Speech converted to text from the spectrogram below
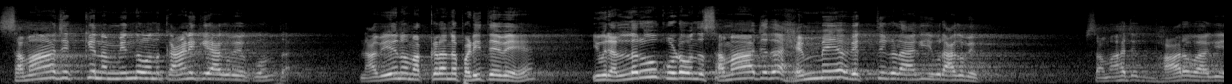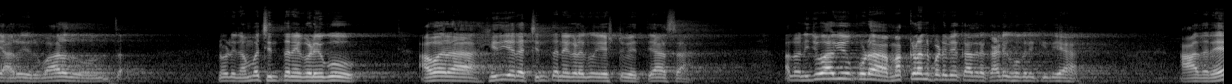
ಸಮಾಜಕ್ಕೆ ನಮ್ಮಿಂದ ಒಂದು ಕಾಣಿಕೆ ಆಗಬೇಕು ಅಂತ. ನಾವೇನು ಮಕ್ಕಳನ್ನು ಪಡಿತೇವೆ, ಇವರೆಲ್ಲರೂ ಕೂಡ ಒಂದು ಸಮಾಜದ ಹೆಮ್ಮೆಯ ವ್ಯಕ್ತಿಗಳಾಗಿ ಇವರಾಗಬೇಕು ಸಮಾಜಕ್ಕೆ ಭಾರವಾಗಿ ಯಾರೂ ಇರಬಾರದು ಅಂತ. ನೋಡಿ, ನಮ್ಮ ಚಿಂತನೆಗಳಿಗೂ ಅವರ ಹಿರಿಯರ ಚಿಂತನೆಗಳಿಗೂ ಎಷ್ಟು ವ್ಯತ್ಯಾಸ. ಅಲ್ಲ, ನಿಜವಾಗಿಯೂ ಕೂಡ ಮಕ್ಕಳನ್ನು ಪಡಿಬೇಕಾದ್ರೆ ಕಾಡಿಗೆ ಹೋಗಲಿಕ್ಕಿದೆಯಾ ಆದರೆ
